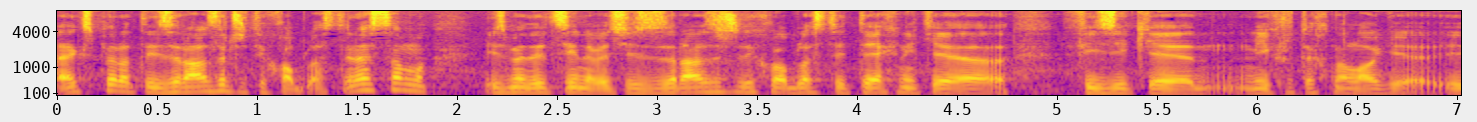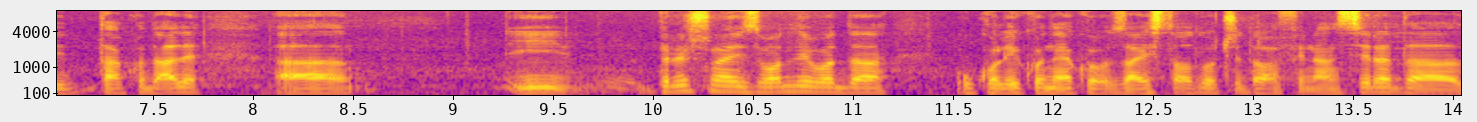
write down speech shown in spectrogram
eksperata iz različitih oblasti, ne samo iz medicine, već iz različitih oblasti tehnike, fizike, mikrotehnologije i tako dalje. I prilično je izvodljivo da ukoliko neko zaista odluči da finansira, da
